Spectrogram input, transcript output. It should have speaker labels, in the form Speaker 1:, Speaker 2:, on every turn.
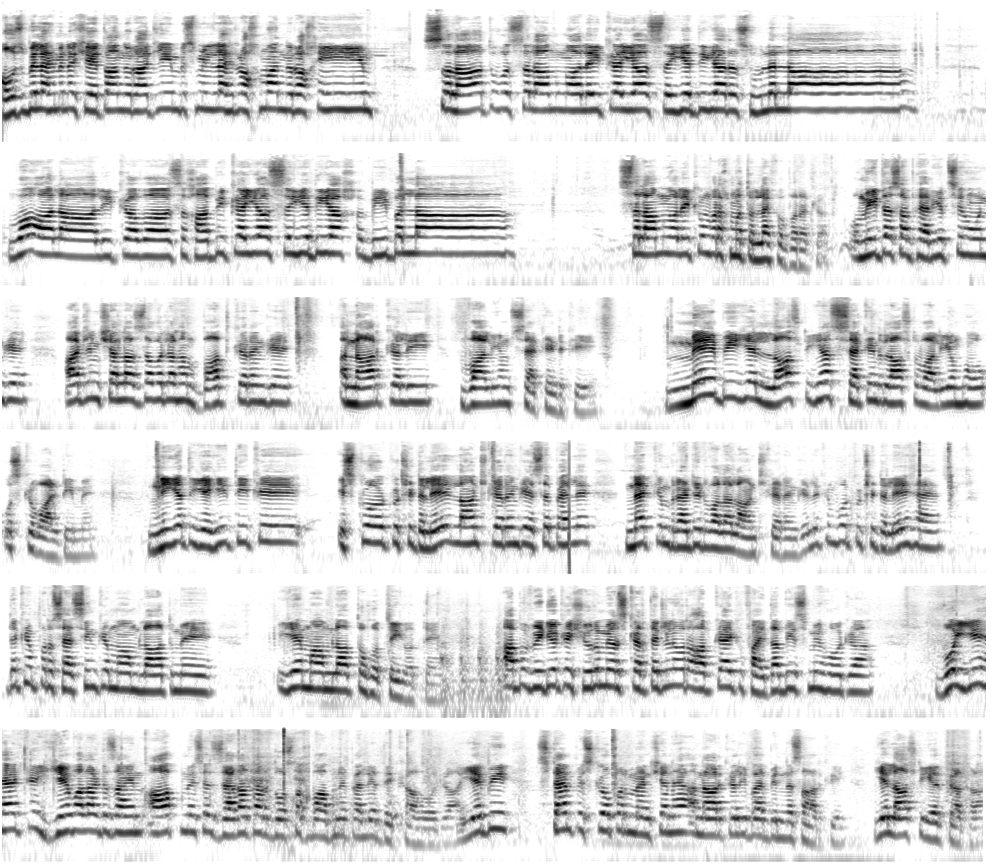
Speaker 1: औज़बिल्लिमिनशैतानिर्रजीम बिस्मिल्लाहिर्रहमानिर्रहीम सलात वस्सलाम अलैका या सय्यदी या या सय्यदी या हबीब अल्लाह सलाम अलैकुम वरहमतुल्लाहि व बरकातहू उम्मीद है सब खैरियत से होंगे आज अज़्ज़ा हम बात करेंगे अनारकली वॉल्यूम सेकंड की मे भी ये लास्ट या सेकंड लास्ट वॉल्यूम हो उस क्वालिटी में। नीयत यही थी कि इसको कुछ डिले लॉन्च करेंगे, इससे पहले नेक एम्ब्रॉयड वाला लॉन्च करेंगे, लेकिन वो कुछ डिले है। देखें प्रोसेसिंग के मामला में ये मामला तो होते ही होते हैं। अब वीडियो के शुरू में अर्ज़ करते चलें और आपका एक फ़ायदा भी इसमें होगा। वो ये है कि ये वाला डिज़ाइन आप में से ज़्यादातर दोस्तों अखबाब ने पहले देखा होगा। ये भी स्टैंप इसके ऊपर मेंशन है अनारकली बाय बिन नसार की। ये लास्ट ईयर का था।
